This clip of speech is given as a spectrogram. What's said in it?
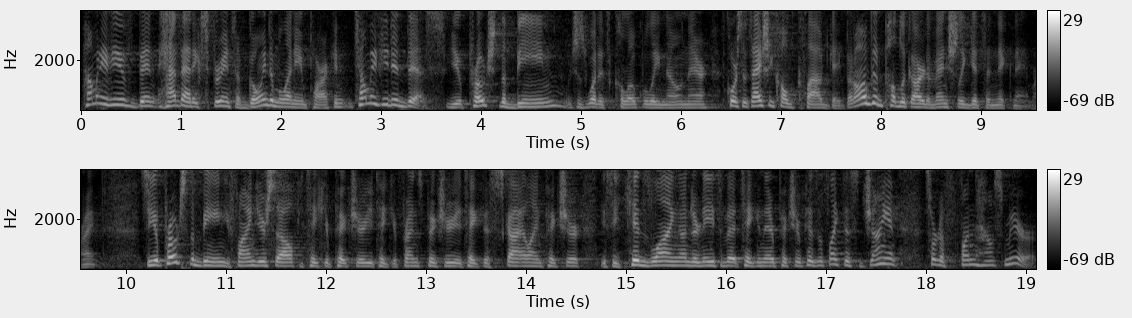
How many of you have been, had that experience of going to Millennium Park? And tell me if you did this. You approach the bean, which is what it's colloquially known there. Of course, it's actually called Cloud Gate, but all good public art eventually gets a nickname, right? So you approach the bean, you find yourself, you take your picture, you take your friend's picture, you take this skyline picture, you see kids lying underneath of it taking their picture because it's like this giant sort of funhouse mirror.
